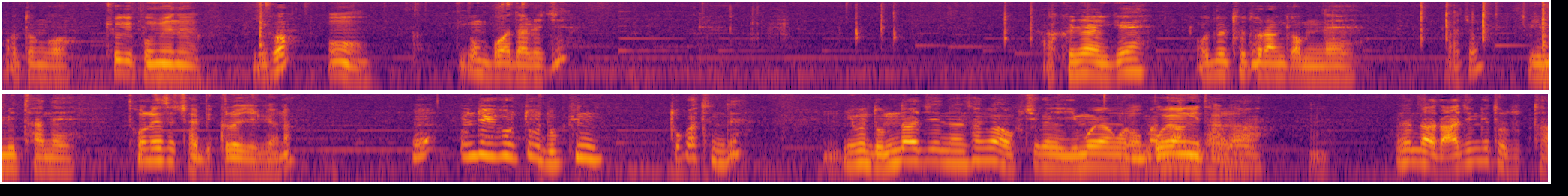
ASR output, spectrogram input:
어떤 거? 저기 보면은 이거? 어 이건 뭐가 다르지? 아 그냥 이게 오돌토돌한 게 없네. 맞아? 밋밋하네. 손에서 잘 미끄러지려나? 어? 근데 이거 또 높이는 똑같은데? 이건 높낮이는 상관없이 그냥 이 모양으로 어, 모양이 달라. 근데 나 낮은 게 더 좋다.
